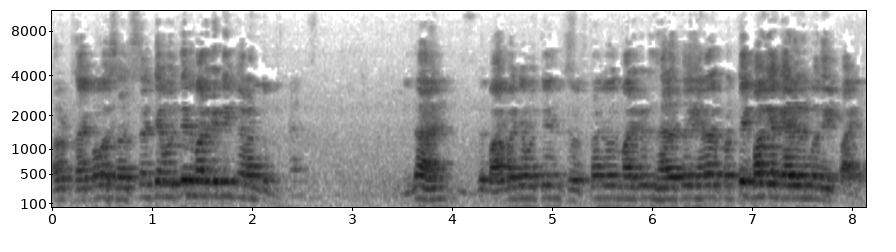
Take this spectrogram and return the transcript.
साईबाबा संस्थांच्या वतीने मार्केटिंग करा तुम्ही. निदान जर बाबाच्या वतीने संस्थांच्या मार्केटिंग झालं तर येणार प्रत्येक भाग या गॅलरीमध्ये पाहायला.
